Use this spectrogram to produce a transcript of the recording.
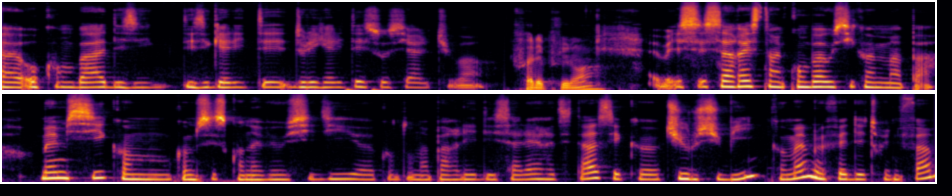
euh, au combat des, i- des égalités, de l'égalité sociale, tu vois. Il faut aller plus loin. Mais c'est- ça reste un combat aussi quand même à part. Même si, comme comme c'est ce qu'on avait aussi dit euh, quand on a parlé des salaires, etc., c'est que tu le subis quand même, le fait d'être une femme,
